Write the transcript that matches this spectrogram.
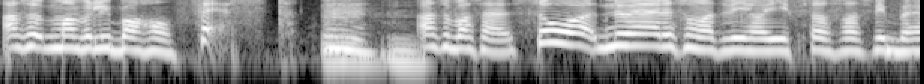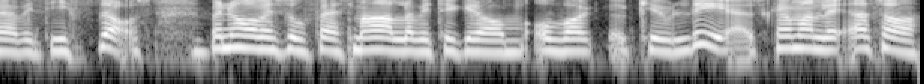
Alltså, man vill ju bara ha en fest. Mm. Alltså bara så, här, så Nu är det som att vi har gift oss fast vi behöver inte gifta oss. Men nu har vi en stor fest med alla vi tycker om och vad kul det är. Så kan man, alltså,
